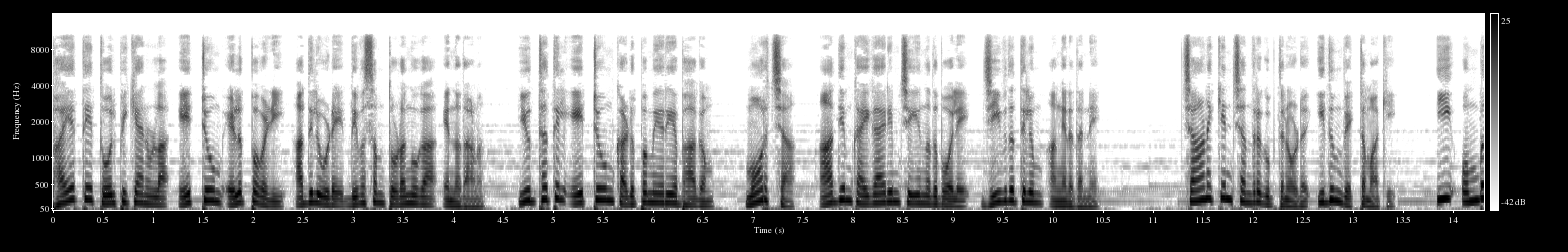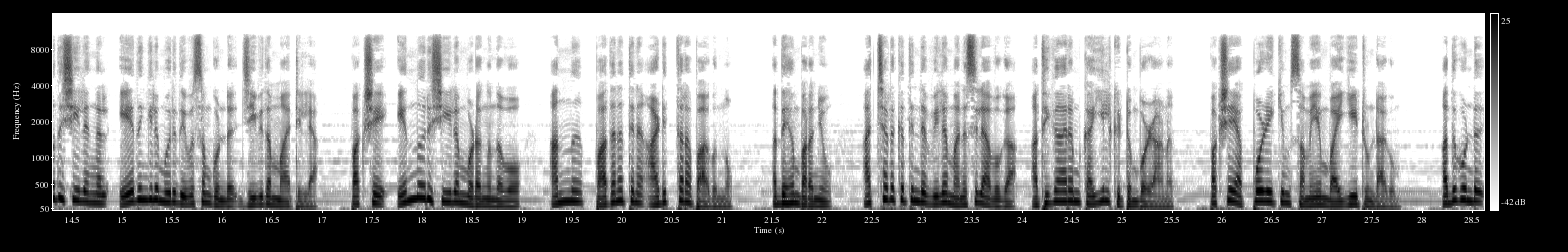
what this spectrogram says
ഭയത്തെ തോൽപ്പിക്കാനുള്ള ഏറ്റവും എളുപ്പവഴി അതിലൂടെ ദിവസം തുടങ്ങുക എന്നതാണ്. യുദ്ധത്തിൽ ഏറ്റവും കടുപ്പമേറിയ ഭാഗം മോർച്ച ആദ്യം കൈകാര്യം ചെയ്യുന്നതുപോലെ ജീവിതത്തിലും അങ്ങനെ തന്നെ. ചാണക്യൻ ചന്ദ്രഗുപ്തനോട് ഇതും വ്യക്തമാക്കി. ഈ ഒമ്പത് ശീലങ്ങൾ ഏതെങ്കിലും ഒരു ദിവസം കൊണ്ട് ജീവിതം മാറ്റില്ല. പക്ഷേ എന്നൊരു ശീലം മുടങ്ങുന്നവോ അന്ന് പതനത്തിന് അടിത്തറ പാകുന്നു. അദ്ദേഹം പറഞ്ഞു അച്ചടക്കത്തിന്റെ വില മനസ്സിലാവുക അധികാരം കയ്യിൽ കിട്ടുമ്പോഴാണ്. പക്ഷേ അപ്പോഴേക്കും സമയം വൈകിയിട്ടുണ്ടാകും. അതുകൊണ്ട്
